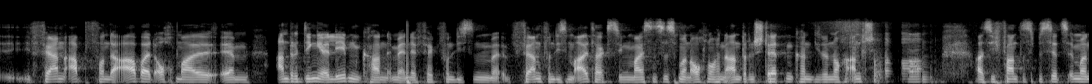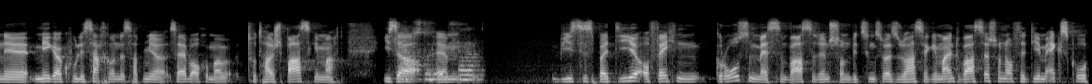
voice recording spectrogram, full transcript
äh, fernab von der Arbeit auch mal ähm, andere Dinge erleben kann im Endeffekt von diesem fern von diesem Alltagsding. Meistens ist man auch noch in anderen Städten, kann die dann noch anschauen. Also ich fand das bis jetzt immer eine mega coole Sache und es hat mir selber auch immer total Spaß gemacht. Isa, ähm, wie ist es bei dir? Auf welchen großen Messen warst du denn schon? Beziehungsweise du hast ja gemeint, du warst ja schon auf der DMX-Co.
